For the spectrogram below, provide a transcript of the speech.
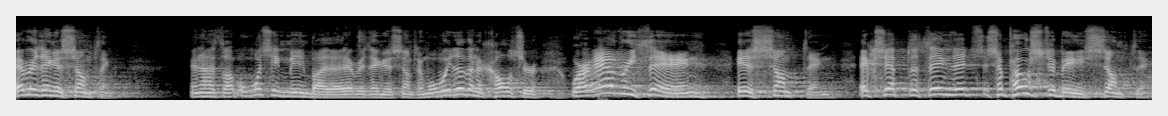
Everything is something. And I thought, well, what's he mean by that? Everything is something. Well, we live in a culture where everything is something except the thing that's supposed to be something.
